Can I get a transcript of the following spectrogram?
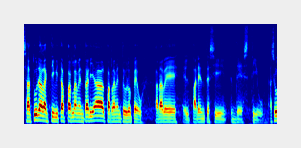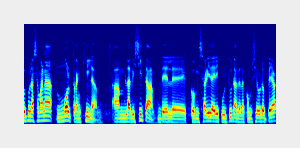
S'atura l'activitat parlamentària al Parlament Europeu. Ara ve el parèntesi d'estiu. Ha sigut una setmana molt tranquil·la, amb la visita del eh, comissari d'Agricultura de la Comissió Europea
